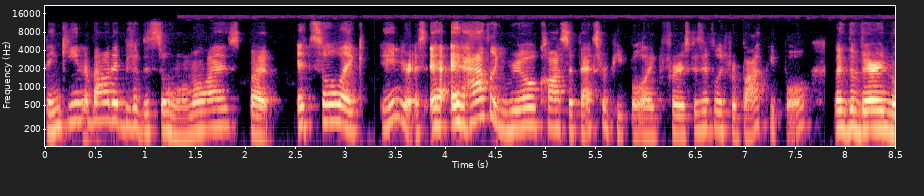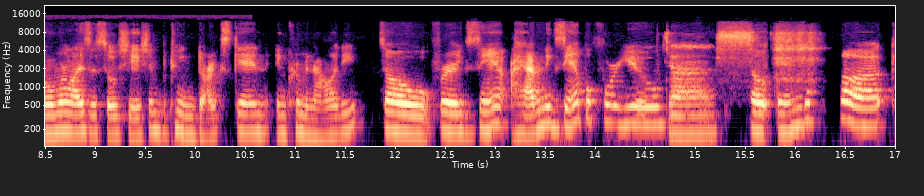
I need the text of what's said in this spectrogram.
thinking about it because it's so normalized, but it's so like dangerous. It, it has like real cost effects for people, like for specifically for Black people, like the very normalized association between dark skin and criminality. So, for example, I have an example for you. Yes. So in the book,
